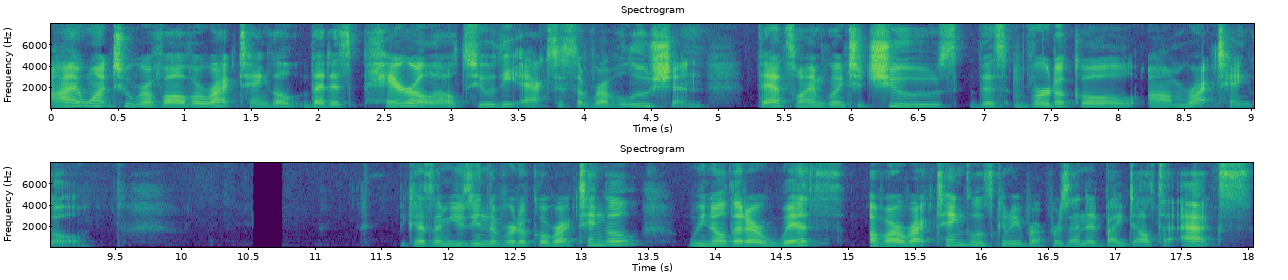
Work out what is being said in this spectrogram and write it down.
I want to revolve a rectangle that is parallel to the axis of revolution. That's why I'm going to choose this vertical um, rectangle. Because I'm using the vertical rectangle, we know that our width of our rectangle is going to be represented by delta x.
